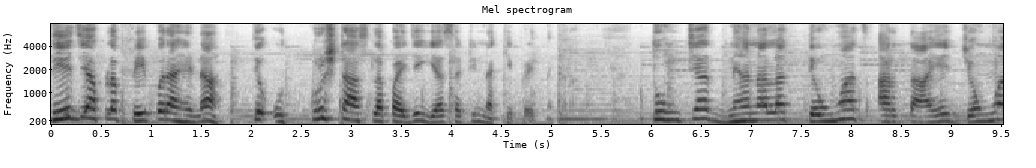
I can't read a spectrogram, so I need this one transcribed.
ते जे आपला पेपर आहे ना ते उत्कृष्ट असला पाहिजे यासाठी नक्की प्रयत्न करा. तुमच्या ज्ञानाला तेव्हाच अर्थ आहे जेव्हा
